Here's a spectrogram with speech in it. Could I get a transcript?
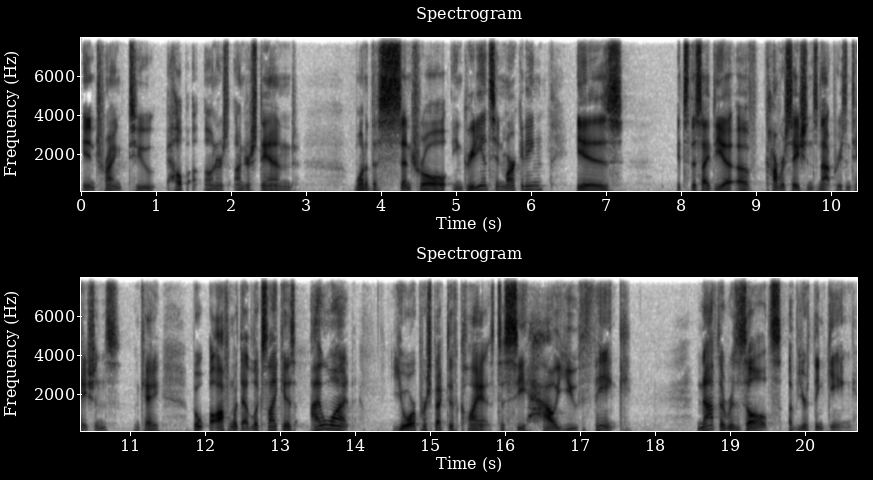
in trying to help owners understand one of the central ingredients in marketing is it's this idea of conversations, not presentations. Okay, but often what that looks like is I want your prospective clients to see how you think, not the results of your thinking.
